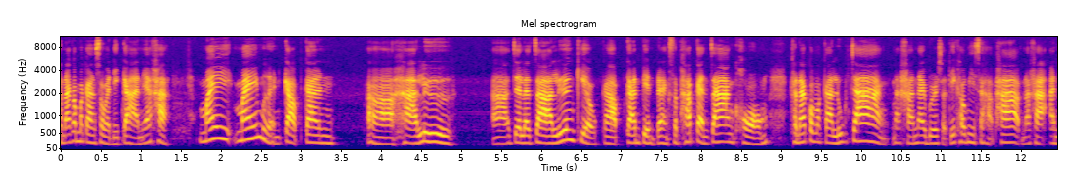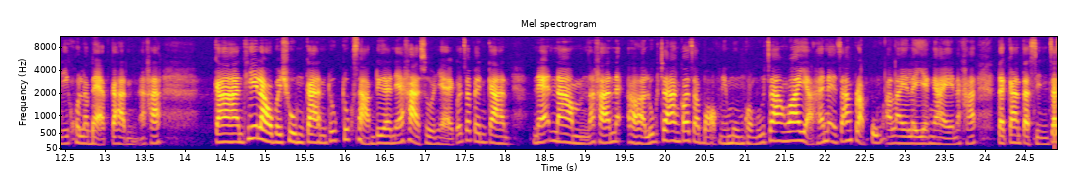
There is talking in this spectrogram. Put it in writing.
คณะกรรมการสวัสดิการเนี่ยค่ะไม่ไม่เหมือนกับการหาลือ เจรจาเรื่องเกี่ยวกับการเปลี่ยนแปลงสภาพการจ้างของคณะกรรมการลูกจ้างนะคะ ในบริษัทที่เขามีสหภาพนะคะ อันนี้คนละแบบกันนะคะการที่เราประชุมกันทุกๆ 3 เดือนเนี่ยค่ะ ส่วนใหญ่ก็จะเป็นการแนะนำนะคะลูกจ้างก็จะบอกในมุมของลูกจ้างว่าอยากให้นายจ้างปรับปรุงอะไรอะไรยังไงนะคะ แต่การตัดสินใจ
